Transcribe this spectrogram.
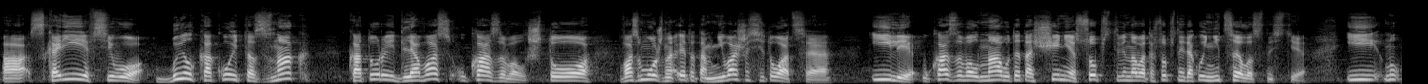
а, скорее всего, был какой-то знак, который для вас указывал, что, возможно, это там не ваша ситуация – или указывал на вот это ощущение собственного, собственной такой нецелостности. И, ну,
